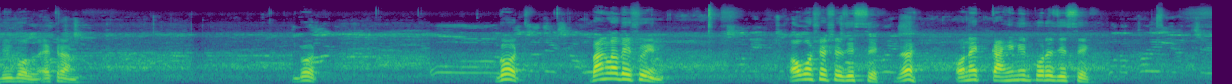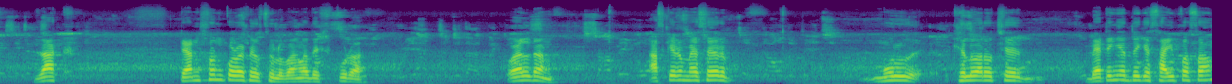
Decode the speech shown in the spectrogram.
দুই বল এক run good good Bangladesh win অবশেষে জিতছে। হ্যাঁ, অনেক কাহিনীর পরে জিতছে। যাক টেনশন করে ফেলছিল বাংলাদেশ পুরা। ওয়েল ডান আজকের ম্যাচের মূল খেলোয়াড় হচ্ছে ব্যাটিংয়ের দিকে সাইফ হাসান।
